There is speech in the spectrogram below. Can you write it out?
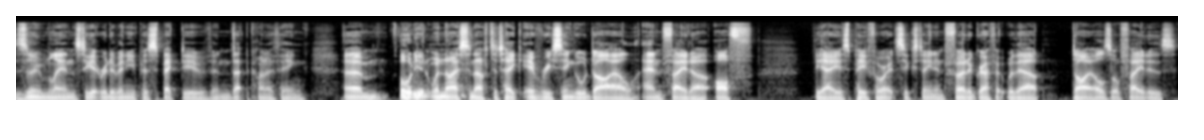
zoom lens to get rid of any perspective and that kind of thing. Um, Audient were nice enough to take every single dial and fader off the ASP 4816 and photograph it without dials or faders,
